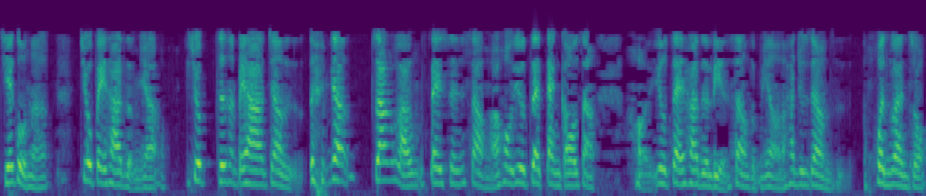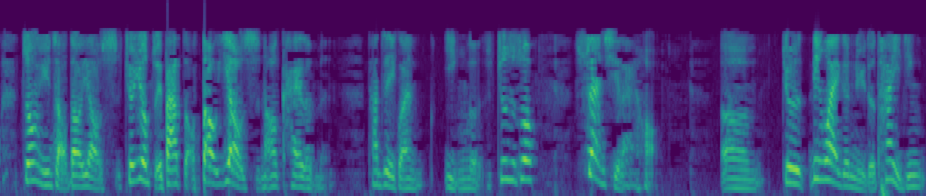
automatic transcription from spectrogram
结果呢，就被他怎么样？就真的被他这样子 让。蟑螂在身上，然后又在蛋糕上，好，又在他的脸上，怎么样？他就这样子混乱中，终于找到钥匙，就用嘴巴找到钥匙，然后开了门。他这一关赢了，就是说算起来哈，嗯，就另外一个女的，她已经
